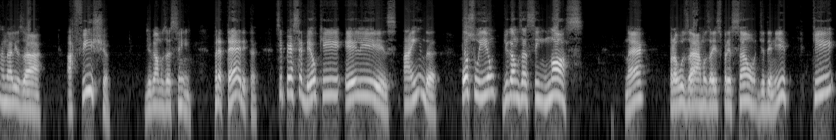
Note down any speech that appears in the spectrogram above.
analisar a ficha, digamos assim, pretérita, se percebeu que eles ainda possuíam, digamos assim, nós, né? Para usarmos a expressão de Denis, que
